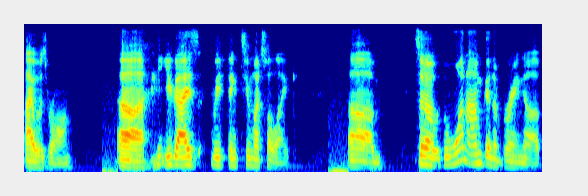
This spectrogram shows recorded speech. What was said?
I was wrong. Uh, you guys, we think too much alike. Um, so the one I'm gonna bring up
